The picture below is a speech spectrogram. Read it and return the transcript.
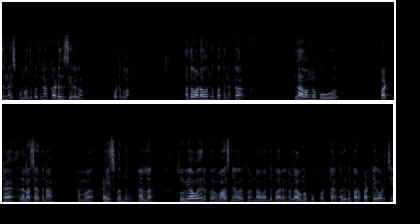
சின்ன ஸ்பூன் வந்து பார்த்திங்கன்னா கடுகு சீரகம் போட்டுக்கலாம். அதோட வந்து பார்த்திங்கனாக்கா லவங்கப்பூ பட்டை அதெல்லாம் சேர்த்தனா நம்ம ரைஸ்க்கு வந்து நல்லா சுவையாகவும் இருக்கும் வாசனையாகவும் இருக்கும். நான் வந்து பாருங்கள் லவங்கப்பூ போட்டேன். அதுக்கப்புறம் பட்டையை உடச்சி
